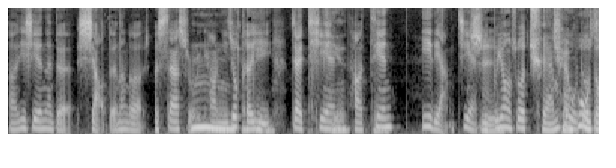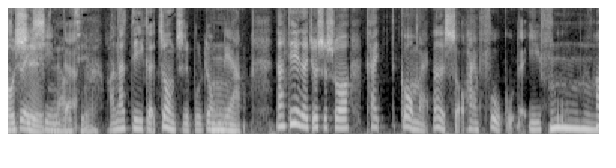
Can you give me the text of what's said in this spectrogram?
呃一些那个小的那个 accessory，哈、嗯，你就可以再添，好添。一两件，你不用说全部都是最新的。好，那第一个种植不重量。嗯、那第二个就是说，开购买二手和复古的衣服。嗯、好，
